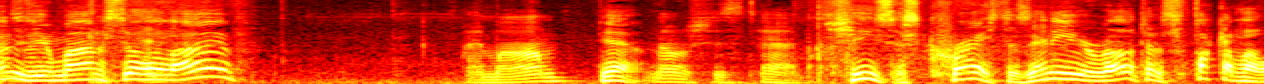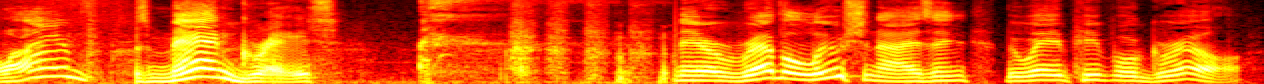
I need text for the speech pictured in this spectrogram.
Is your mom still alive? My mom? Yeah. No, she's dead. Jesus Christ, is any of your relatives fucking alive? It's man great. They're revolutionizing the way people grill.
